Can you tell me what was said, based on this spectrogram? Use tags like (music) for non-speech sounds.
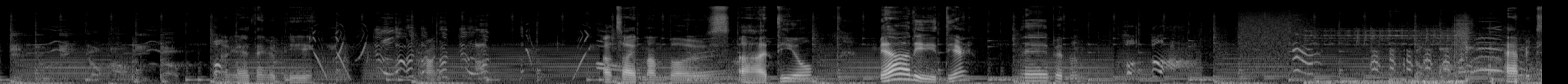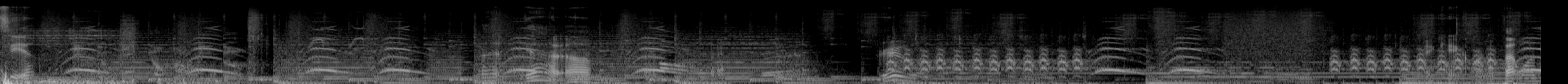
Okay, I think it would be. Outside Mumbo's uh, deal. Meowdy, dear. Hey, Bedroom. Happy to see you. But, yeah, um... Drew. I can't climb up that one.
